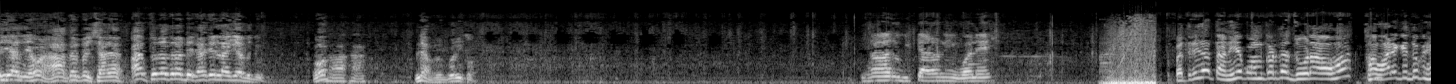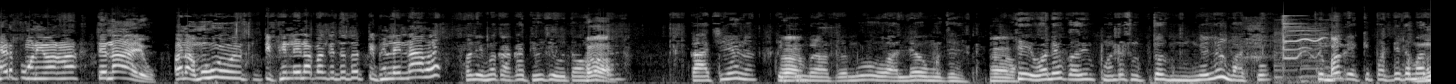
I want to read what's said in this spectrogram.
લઈ આવજે, હો હા તો પૈસા આ થોડા થોડા ભેગા કરી લાગ્યા બધું. હો? હા હા. લે હવે બોલી તો. સારું વિચારો નહીં મને ભત્રીજા તને કોમ કરતા જોડા હો. સવારે કીધું કે હેડ પોણી વાળા તે ના આવ્યું અને અમુ હું ટિફિન લઈને આપવાનું કીધું તો ટિફિન લઈને ના આવે? પણ એમાં કાકા થયું છે એવું કાચી હે ને ટિફિન બનાવતો. હું આલ્યા મુજે. કે એવું કર્યું મને તો છૂટતો મેલ્યો ને વાંચતો કે તમારે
